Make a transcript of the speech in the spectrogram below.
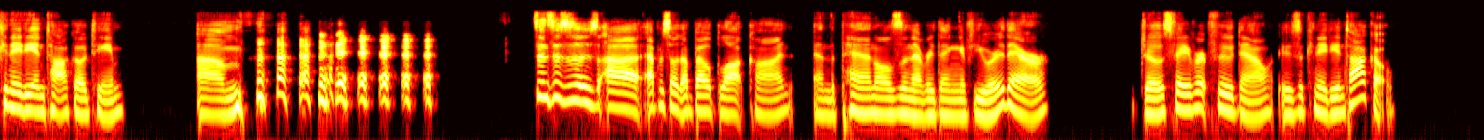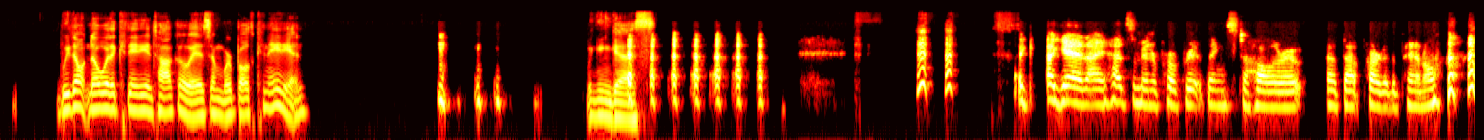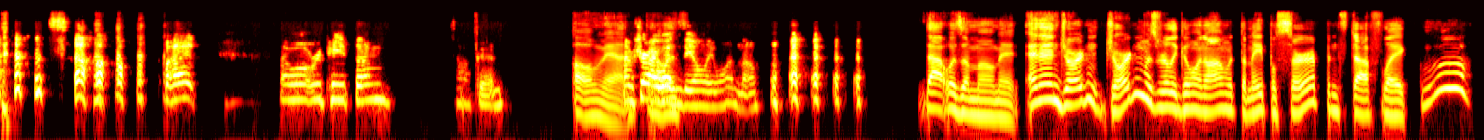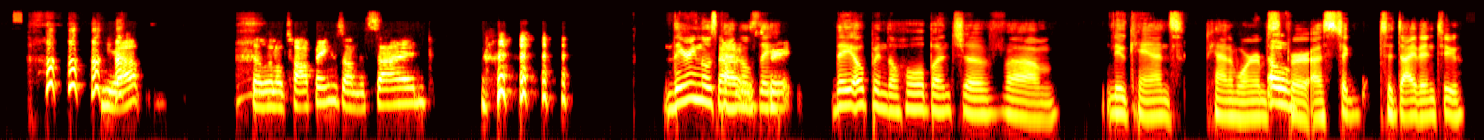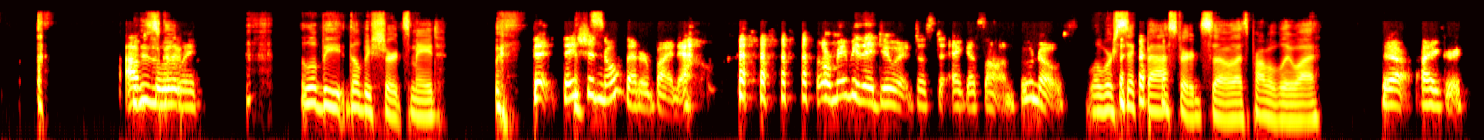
Canadian taco team. Um, since this is uh episode about BlockCon and the panels and everything, if you were there, Joe's favorite food now is a Canadian taco. We don't know what a Canadian taco is, and we're both Canadian. we can guess. Again, I had some inappropriate things to holler out at that part of the panel. so, but I won't repeat them. It's all good. Oh man. I'm sure I wasn't was... the only one though. that was a moment. And then Jordan Jordan was really going on with the maple syrup and stuff like woo. yep. The little toppings on the side. During those panels they great they opened a whole bunch of um, new cans, can of worms oh. for us to to dive into. Absolutely. Gonna, there'll be there'll be shirts made. They they should know better by now. or maybe they do it just to egg us on. Who knows? Well, we're sick bastards, so that's probably why. Yeah, I agree.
